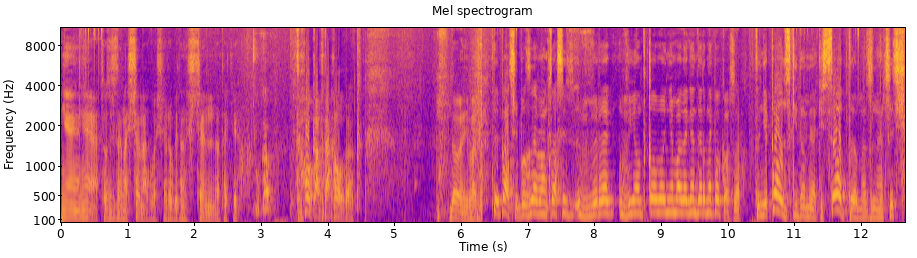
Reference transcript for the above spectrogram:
Nie, nie, to coś tak na ścianach właśnie robię, tak ścienne takie. Ukap? To okap, tak, okap. Dobra, nieważne. Ty patrz, pod zlewem klasy wyjątkowo nie ma legendarnego kosza. To nie polski dom jakiś, co to ma znaczyć?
